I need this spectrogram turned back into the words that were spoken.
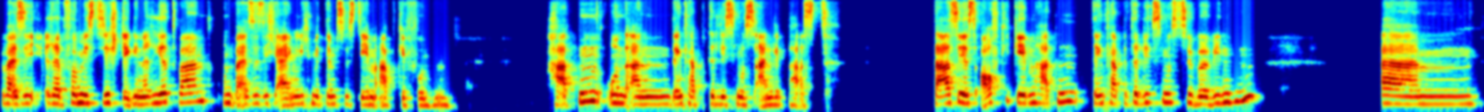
weil sie reformistisch degeneriert waren und weil sie sich eigentlich mit dem System abgefunden hatten und an den Kapitalismus angepasst. Da sie es aufgegeben hatten, den Kapitalismus zu überwinden, ähm,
